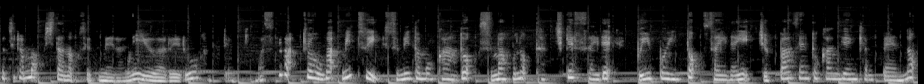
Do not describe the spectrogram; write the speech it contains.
こちらも下の説明欄に URL を貼っておきます。では、今日は三井住友カードスマホのタッチ決済で V ポイント最大10%還元キャンペーンの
